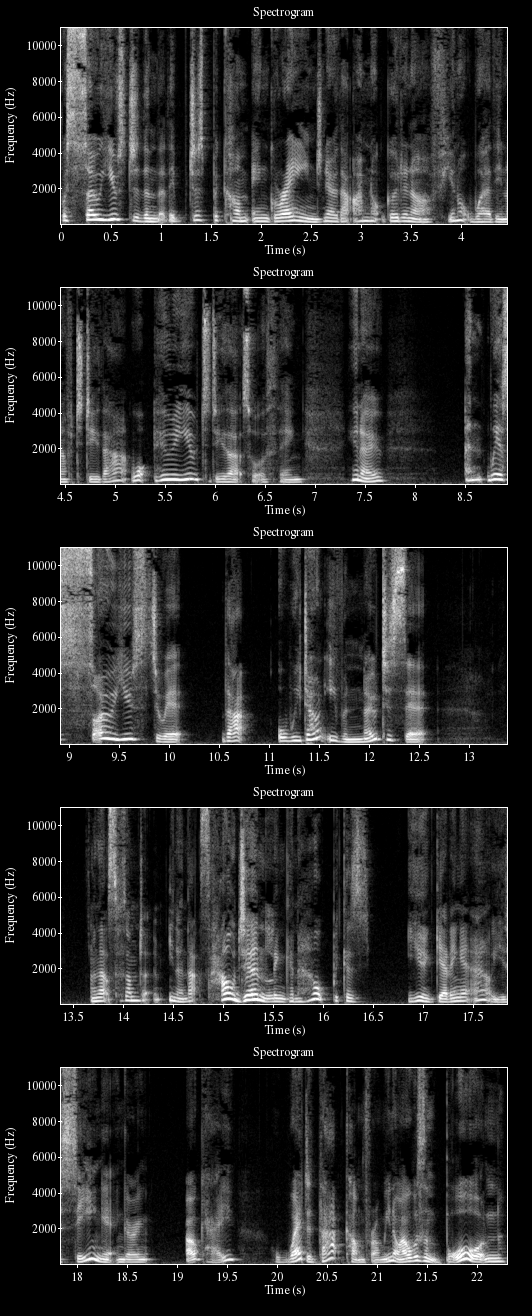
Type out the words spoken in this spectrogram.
We're so used to them that they've just become ingrained. You know that i'm not good enough. You're not worthy enough to do that. What who are you to do that sort of thing? You know? And we're so used to it that we don't even notice it. And that's sometimes you know that's how journaling can help because you're getting it out. You're seeing it and going okay where did that come from you know i wasn't born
